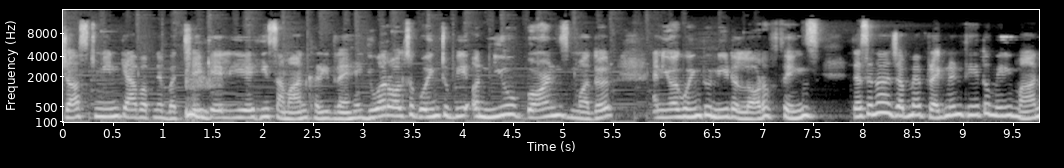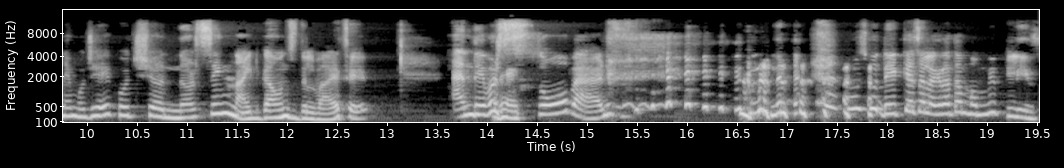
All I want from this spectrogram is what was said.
just mean कि आप अपने बच्चे के लिए ही सामान खरीद रहे हैं। You are also going to be a newborn mother and you are going to need a lot of things जैसे ना जब मैं प्रेग्नेंट थी तो मेरी माँ ने मुझे कुछ नर्सिंग नाइट गाउन दिलवाए थे। एंड देवर सो बैड उसको देख के ऐसा लग रहा था मम्मी प्लीज़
